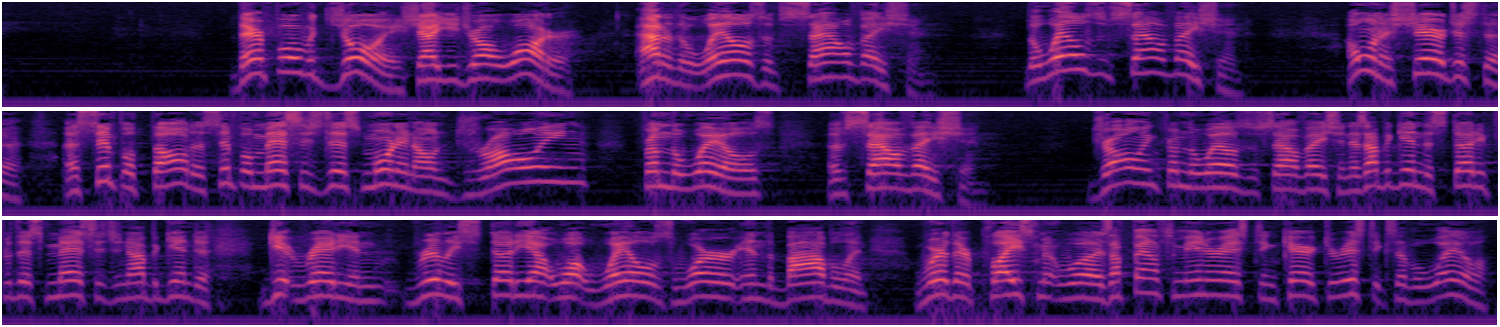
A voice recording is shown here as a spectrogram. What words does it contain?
Therefore, with joy shall you draw water out of the wells of salvation. The wells of salvation. I want to share just a, a simple thought, a simple message this morning on drawing from the wells of salvation drawing from the wells of salvation. As I begin to study for this message and I begin to get ready and really study out what wells were in the Bible and where their placement was, I found some interesting characteristics of a well.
